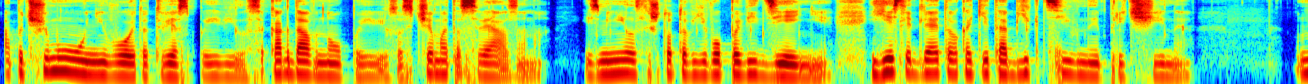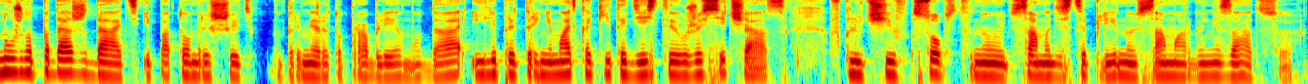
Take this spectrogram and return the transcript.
А почему у него этот вес появился? Как давно появился? С чем это связано? Изменилось ли что-то в его поведении? Есть ли для этого какие-то объективные причины? Нужно подождать и потом решить, например, эту проблему, да, или предпринимать какие-то действия уже сейчас, включив собственную самодисциплину и самоорганизацию –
